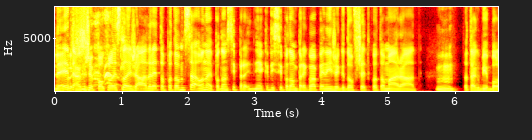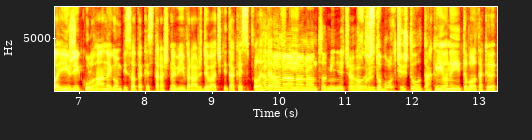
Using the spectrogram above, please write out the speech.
Ne, tak akože pokleslé žádre, to potom sa, one, potom si pre, niekedy si potom prekvapený, že kto všetko to má rád. Mm. To tak by bol aj Jiří Kulhánek, on písal také strašné vyvražďovačky, také spleterovky. áno, áno, áno, to mi niečo hovorí. Kokos, to bolo tiež, to bol taký oný, to bolo také,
